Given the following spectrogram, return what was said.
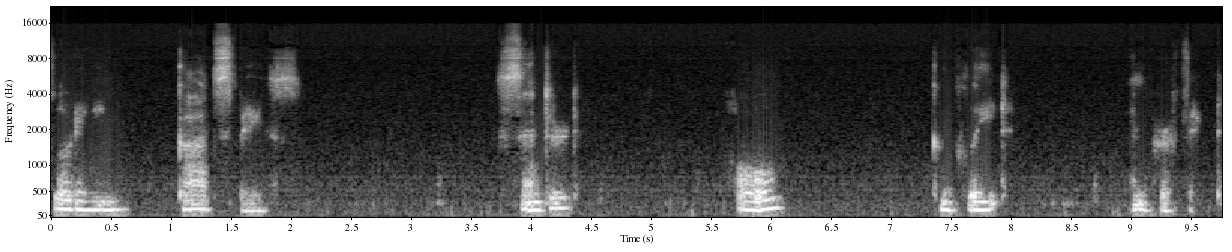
floating in God's space, centered, whole, complete, and perfect.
